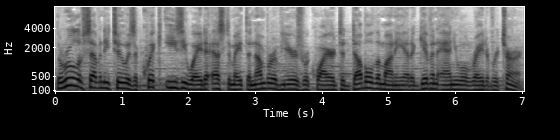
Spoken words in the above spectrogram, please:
The Rule of 72 is a quick, easy way to estimate the number of years required to double the money at a given annual rate of return.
